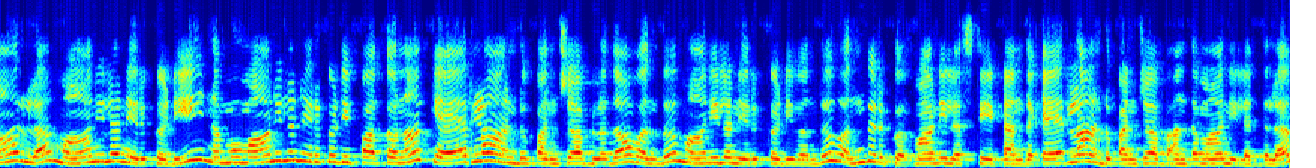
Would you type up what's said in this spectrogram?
ஆறில் மாநில நெருக்கடி. நம்ம மாநில நெருக்கடி பார்த்தோம்னா கேரளா அண்டு பஞ்சாப்ல தான் வந்து மாநில நெருக்கடி வந்து வந்திருக்கு. மாநில ஸ்டேட் அந்த கேரளா அண்டு பஞ்சாப் அந்த மாநிலத்துல.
